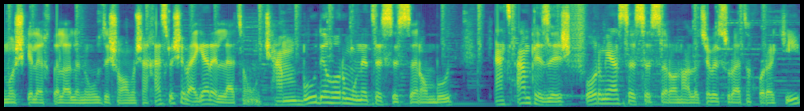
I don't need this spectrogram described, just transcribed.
مشکل اختلال نعوز شما مشخص بشه و اگر علت اون کمبود هورمون تستوسترون بود قطعا پزشک فرمی از تستوسترون حالا چه به صورت خوراکی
